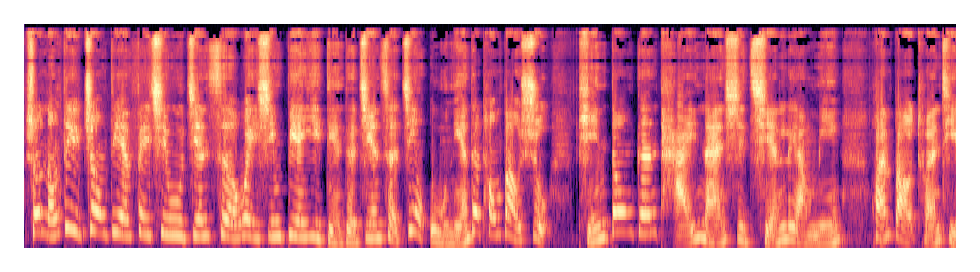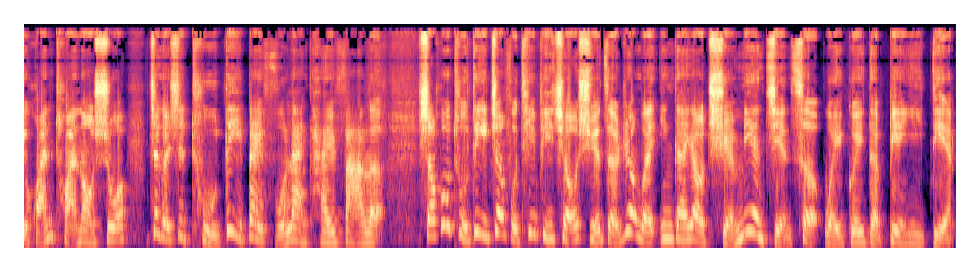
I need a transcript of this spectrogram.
说农地重电废弃物监测卫星变异点的监测近五年的通报数，屏东跟台南是前两名。环保团体环团哦说，这个是土地被腐烂开发了，守护土地，政府踢皮球。学者认为应该要全面检测违规的变异点。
